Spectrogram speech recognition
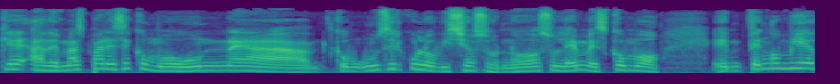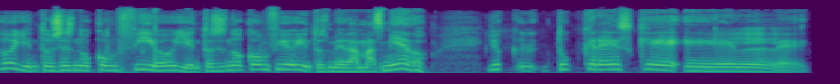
que además parece como, una, como un círculo vicioso, ¿no, Zulem? Es como, em, tengo miedo y entonces no confío, y entonces no confío y entonces me da más miedo. Yo, ¿Tú crees que el,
